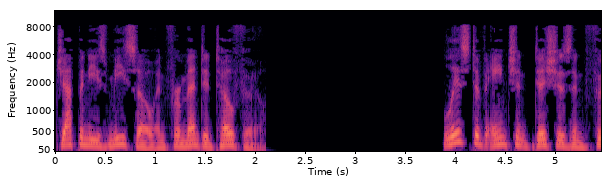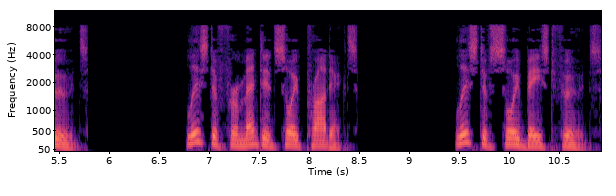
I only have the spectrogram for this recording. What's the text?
Japanese miso and fermented tofu. List of ancient dishes and foods. List of fermented soy products List of soy-based foods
